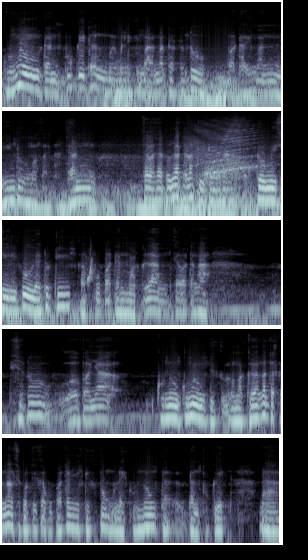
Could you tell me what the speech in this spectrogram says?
gunung dan bukit kan memiliki makna tertentu pada iman Hindu maka. Dan Salah satunya adalah di daerah domisiliku yaitu di Kabupaten Magelang, Jawa Tengah. Di situ oh, banyak gunung-gunung di Magelang kan terkenal sebagai kabupaten yang dikepung oleh gunung dan bukit. Nah,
